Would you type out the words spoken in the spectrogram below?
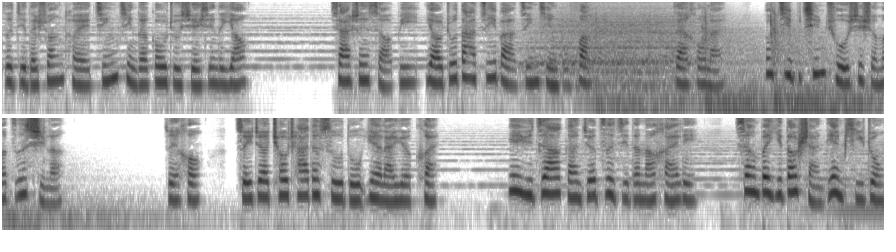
自己的双腿紧紧的勾住学生的腰，下身小臂咬住大鸡巴紧紧不放。再后来，都记不清楚是什么姿势了。最后，随着抽插的速度越来越快，叶雨佳感觉自己的脑海里像被一道闪电劈中，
